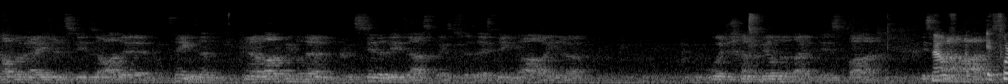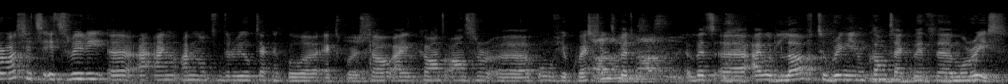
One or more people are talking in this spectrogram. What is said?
government agencies or other things. And you know, a lot of people don't consider these aspects because they think, oh, you know, we're just going to build it like this. But it's kind of Now, for us, it's it's really. Uh, I'm I'm not the real technical uh, expert, so I can't answer uh, all of your questions. Um, But you can ask them. but uh, I would love to bring you in contact with uh, Maurice.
